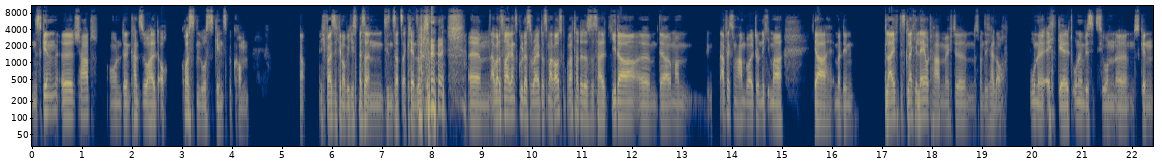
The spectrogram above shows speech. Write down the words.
ein Skin-Chart und dann kannst du halt auch kostenlos Skins bekommen. Ja, ich weiß nicht genau, wie ich es besser in diesen Satz erklären sollte. ähm, aber das war ganz cool, dass Riot das mal rausgebracht hatte, dass es halt jeder, ähm, der mal Abwechslung haben wollte und nicht immer, ja, immer den gleich, das gleiche Layout haben möchte, dass man sich halt auch ohne echt Geld, ohne Investitionen äh, einen Skin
